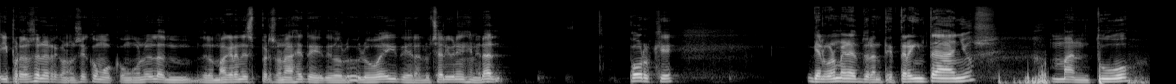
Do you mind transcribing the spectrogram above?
y por eso se le reconoce como, como uno de los, más grandes personajes de, WWE y de la lucha libre en general, porque de alguna manera durante 30 años mantuvo,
